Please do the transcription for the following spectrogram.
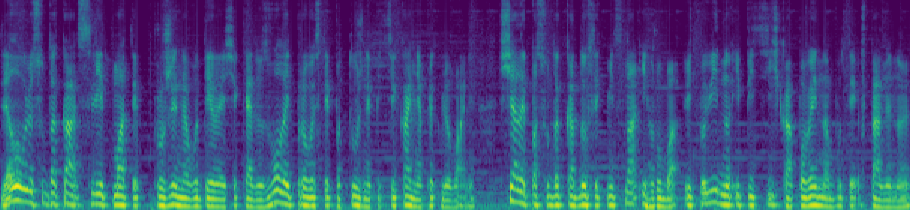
Для ловлі судака слід мати пружине водилище, яке дозволить провести потужне підсікання при клюванні. Щелепа судака досить міцна і груба, відповідно, і підсічка повинна бути впевненою.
